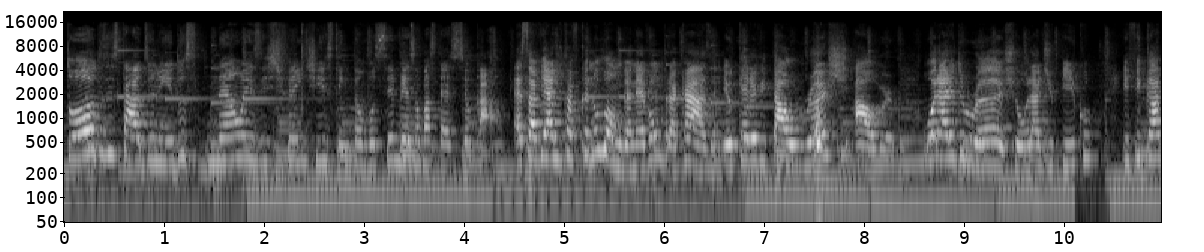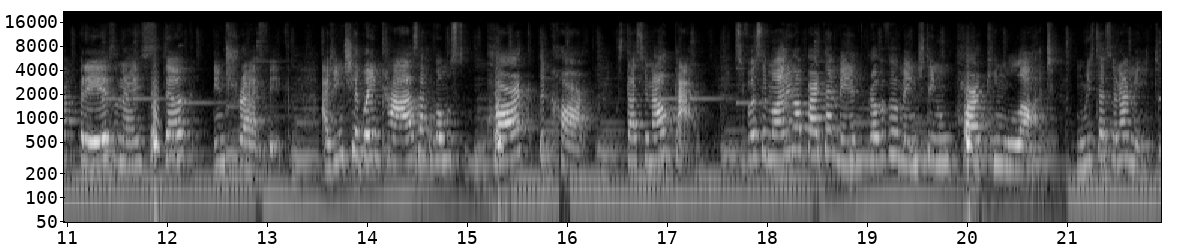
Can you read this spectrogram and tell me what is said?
todos os Estados Unidos não existe frentista, então você mesmo abastece seu carro. Essa viagem tá ficando longa, né? Vamos pra casa? Eu quero evitar o rush hour, o horário do rush, o horário de pico, e ficar preso, né? Stuck in traffic. A gente chegou em casa, vamos park the car, estacionar o carro. Se você mora em um apartamento, provavelmente tem um parking lot. Um estacionamento.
